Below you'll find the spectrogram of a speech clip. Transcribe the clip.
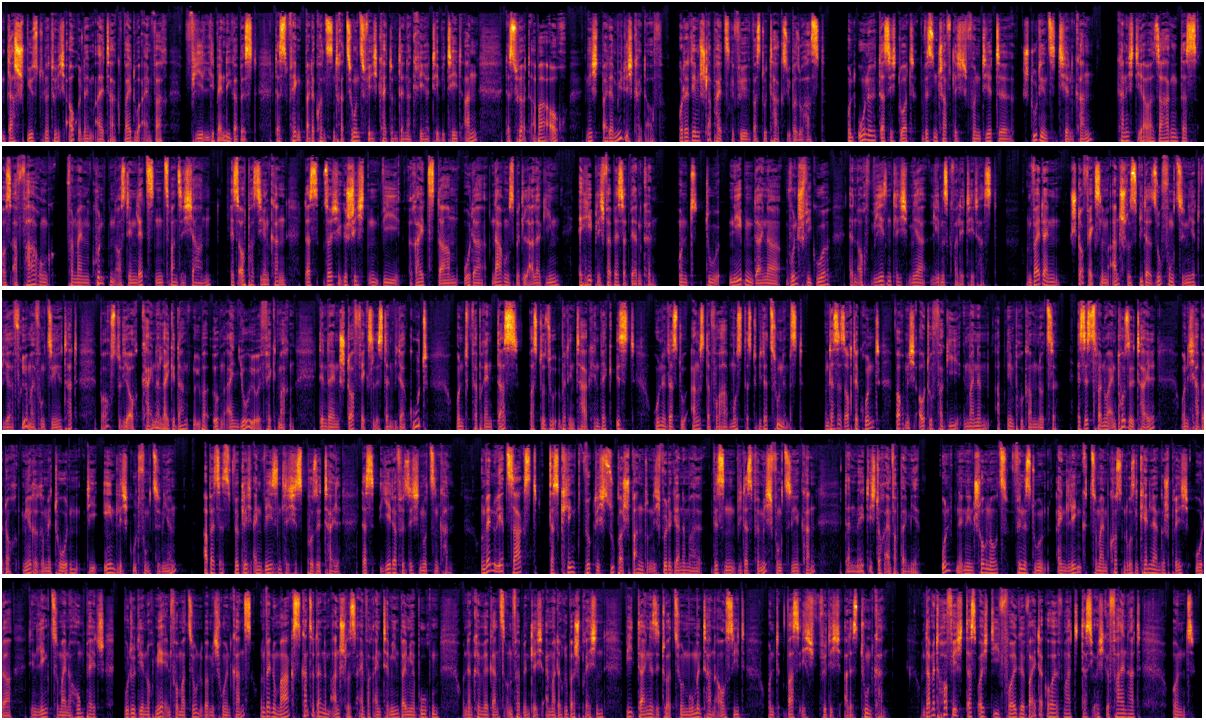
Das spürst du natürlich auch in deinem Alltag, weil du einfach viel lebendiger bist. Das fängt bei der Konzentrationsfähigkeit und deiner Kreativität an. Das hört aber auch nicht bei der Müdigkeit auf oder dem Schlappheitsgefühl, was du tagsüber so hast. Und ohne dass ich dort wissenschaftlich fundierte Studien zitieren kann, kann ich dir aber sagen, dass aus Erfahrung von meinen Kunden aus den letzten 20 Jahren es auch passieren kann, dass solche Geschichten wie Reizdarm oder Nahrungsmittelallergien erheblich verbessert werden können und du neben deiner Wunschfigur dann auch wesentlich mehr Lebensqualität hast. Und weil dein Stoffwechsel im Anschluss wieder so funktioniert, wie er früher mal funktioniert hat, brauchst du dir auch keinerlei Gedanken über irgendeinen Jojo-Effekt machen, denn dein Stoffwechsel ist dann wieder gut und verbrennt das, was du so über den Tag hinweg isst, ohne dass du Angst davor haben musst, dass du wieder zunimmst. Und das ist auch der Grund, warum ich Autophagie in meinem Abnehmprogramm nutze. Es ist zwar nur ein Puzzleteil und ich habe noch mehrere Methoden, die ähnlich gut funktionieren, aber es ist wirklich ein wesentliches Puzzleteil, das jeder für sich nutzen kann. Und wenn du jetzt sagst, das klingt wirklich super spannend und ich würde gerne mal wissen, wie das für mich funktionieren kann, dann melde dich doch einfach bei mir. Unten in den Show Notes findest du einen Link zu meinem kostenlosen Kennenlerngespräch oder den Link zu meiner Homepage, wo du dir noch mehr Informationen über mich holen kannst. Und wenn du magst, kannst du dann im Anschluss einfach einen Termin bei mir buchen und dann können wir ganz unverbindlich einmal darüber sprechen, wie deine Situation momentan aussieht und was ich für dich alles tun kann. Und damit hoffe ich, dass euch die Folge weitergeholfen hat, dass sie euch gefallen hat und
